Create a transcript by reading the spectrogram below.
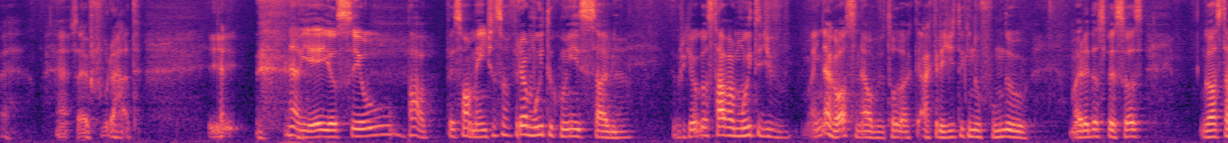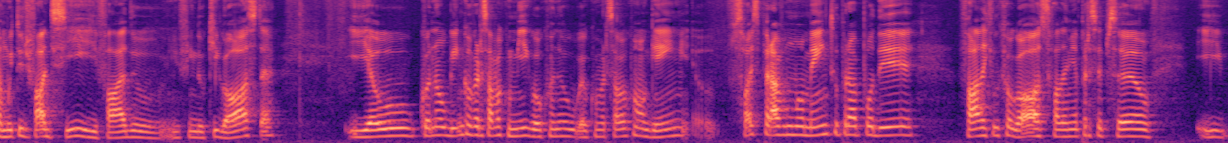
É, é. isso aí é furado. E... Não, e eu, eu pá, pessoalmente, eu sofria muito com isso, sabe? É. Porque eu gostava muito de. Ainda gosto, né? Óbvio, tô, acredito que no fundo a maioria das pessoas gosta muito de falar de si, falar do, enfim, do que gosta. E eu, quando alguém conversava comigo, ou quando eu, eu conversava com alguém, eu só esperava um momento para poder falar daquilo que eu gosto, falar da minha percepção e,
